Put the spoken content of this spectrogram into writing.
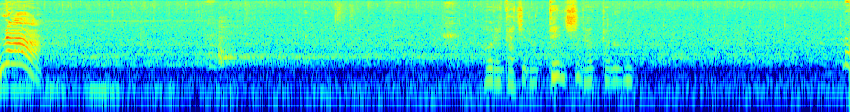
う。なあ。俺たちの天使だったのに。マ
